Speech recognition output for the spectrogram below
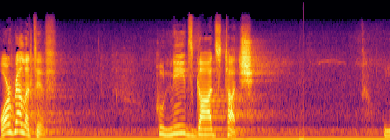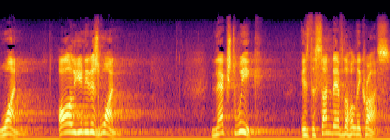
or relative who needs God's touch. One. All you need is one. Next week is the Sunday of the Holy Cross.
